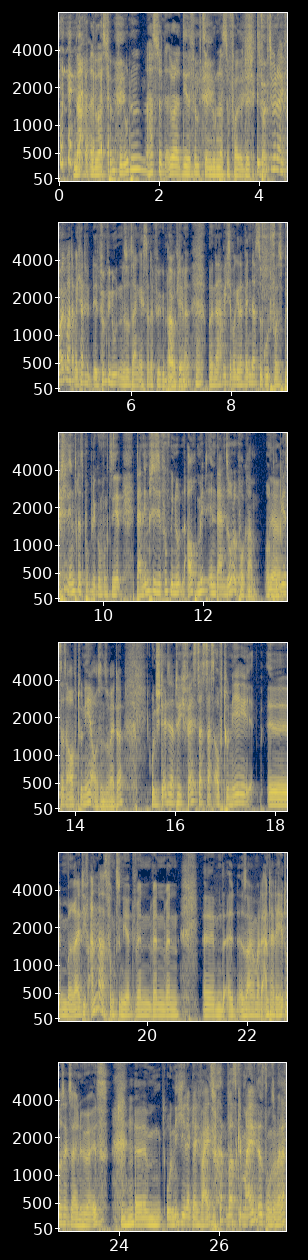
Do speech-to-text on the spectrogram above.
Nach, also du hast fünf Minuten, hast du, oder diese 15 Minuten hast du voll durchgezogen? 15 Minuten habe ich voll gemacht, aber ich hatte fünf Minuten sozusagen extra dafür gebaut. Okay. Ne? Und dann habe ich aber gedacht, wenn das so gut vor Special Interest Publikum funktioniert, dann nimmst du diese fünf Minuten auch mit in dein Soloprogramm und Ja. probierst das auch auf Tournee aus und so weiter. Und stellte natürlich fest, dass das auf Tournee ähm, relativ anders funktioniert, wenn, wenn, wenn, ähm, äh, sagen wir mal, der Anteil der Heterosexuellen höher ist ähm, und nicht jeder gleich weiß, was gemeint ist und so weiter.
